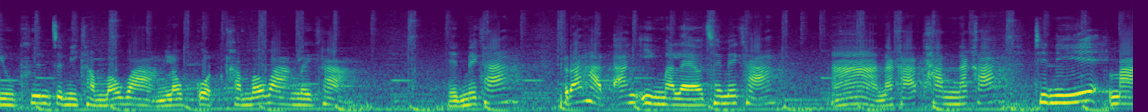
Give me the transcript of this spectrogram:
นิ้วขึ้นจะมีคำว่าวาง เรากดคำว่าวางเลยค่ะ เห็นไหมคะ รหัสอ้างอิงมาแล้วใช่ไหมคะอ่านะคะทันนะคะ ทีนี้มา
